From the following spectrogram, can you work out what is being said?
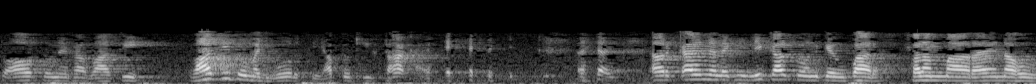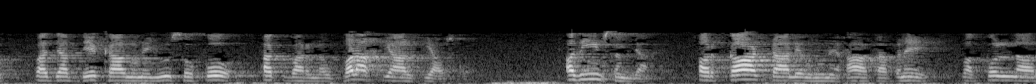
تو اور تم نے کہا، واقعی واقعی تو مجبور تھی، اب تو ٹھیک ٹھاک ہے۔ اور کہنے لگی، نکل تو ان کے اوپر۔ فلم رہے نہ ہو پر جب دیکھا انہوں نے یوسف کو، اکبر نہ بڑا خیال کیا اس کو۔ عظیم سمجھا۔ اور کاٹ ڈالے انہوں نے ہاتھ اپنے۔ وہ کلنا اور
